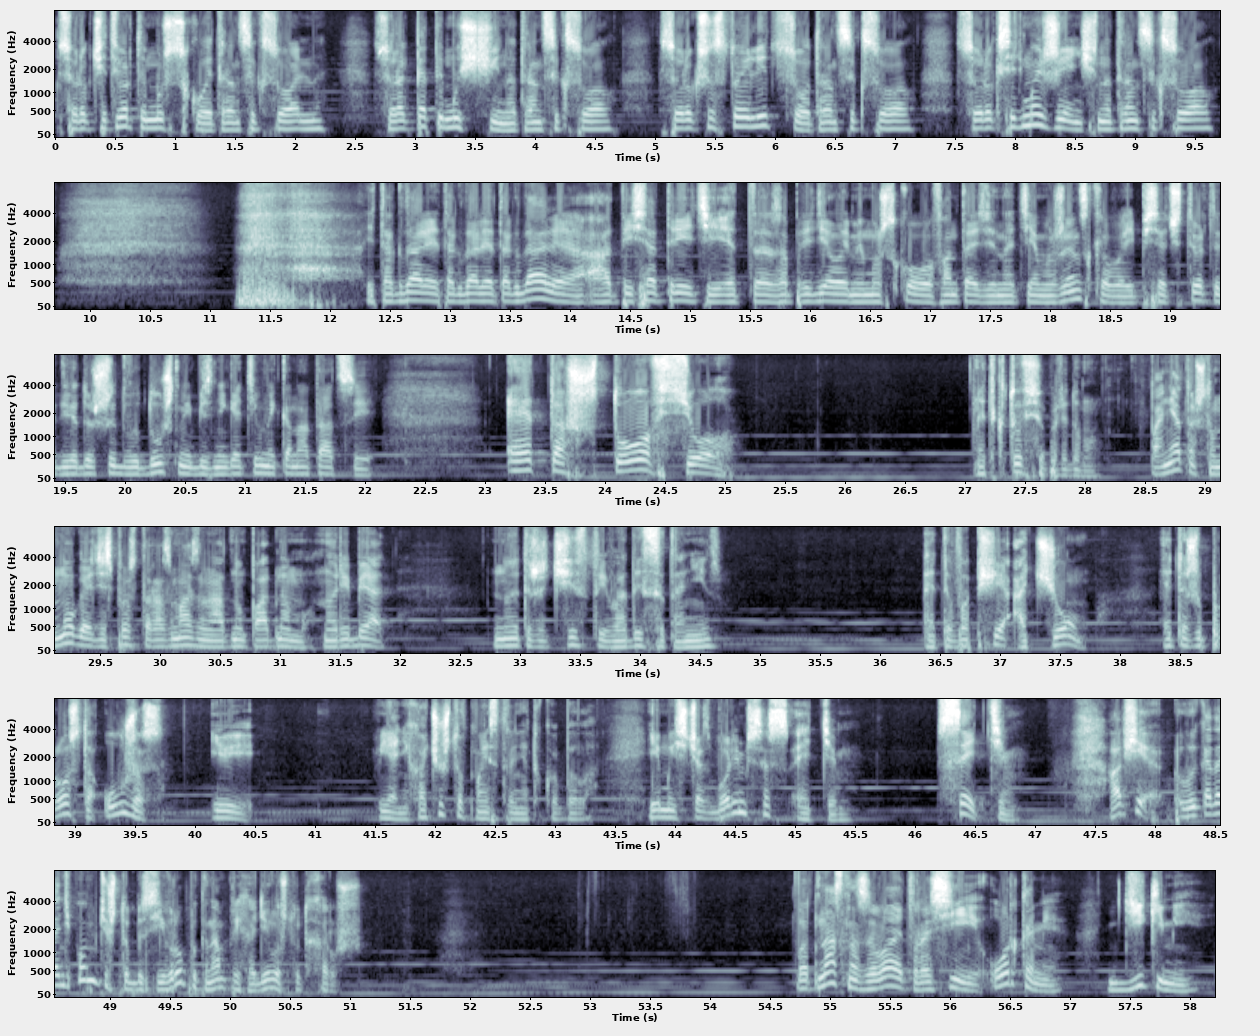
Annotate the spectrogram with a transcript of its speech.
44 мужской транссексуальный, 45 мужчина транссексуал, 46 лицо транссексуал, 47 женщина транссексуал и так далее, и так далее, и так далее. А 53 это за пределами мужского фантазии на тему женского, и 54 две души двудушные без негативной коннотации. Это что все? Это кто все придумал? Понятно, что многое здесь просто размазано одно по одному. Но, ребят, ну это же чистой воды сатанизм. Это вообще о чем? Это же просто ужас. И я не хочу, чтобы в моей стране такое было. И мы сейчас боремся с этим. С этим. Вообще, вы когда-нибудь помните, чтобы с Европы к нам приходило что-то хорошее? Вот нас называют в России орками, дикими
